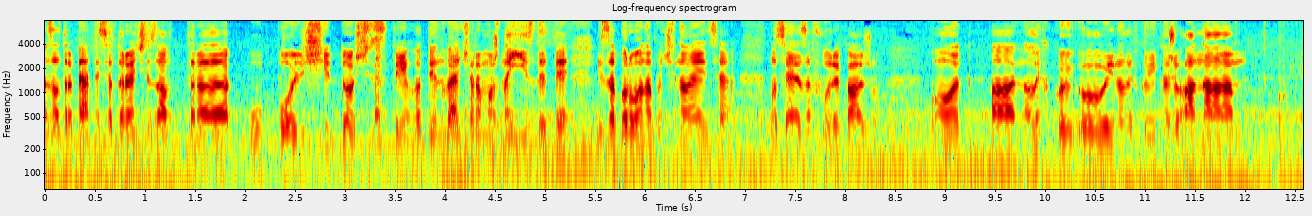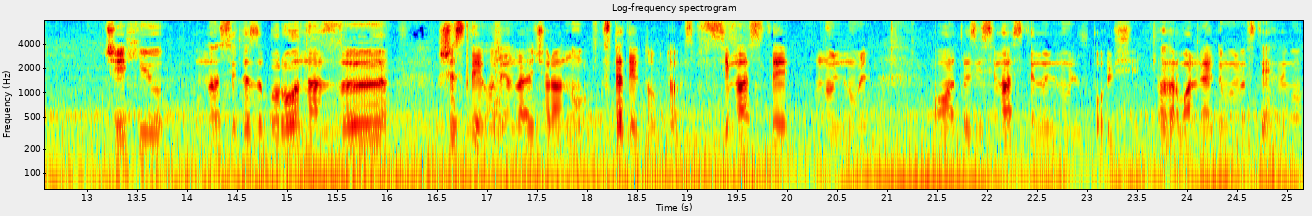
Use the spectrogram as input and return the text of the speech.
Завтра п'ятниця, до речі, завтра у Польщі до 6 годин вечора можна їздити і заборона починається. Ну, це я за фури кажу. От. А на легкові. Ой, на легкові кажу, а на Чехію у нас іде заборона з 6 годин вечора. Ну, з 5, тобто, з 17.00. От, а з 18.00 в Польщі. Ну, нормально, я думаю, ми встигнемо.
